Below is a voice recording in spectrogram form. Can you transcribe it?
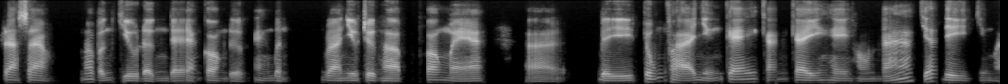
ra sao nó vẫn chịu đựng để đàn con được an bình. Và nhiều trường hợp con mẹ à, bị trúng phải những cái cành cây hay hòn đá chết đi nhưng mà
